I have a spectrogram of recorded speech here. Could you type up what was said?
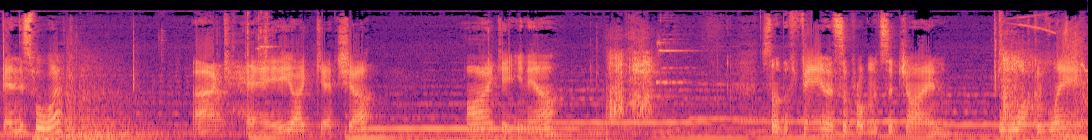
Then this will work. Okay, I get ya. I get you now. It's not the fan that's the problem, it's a giant block of land.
